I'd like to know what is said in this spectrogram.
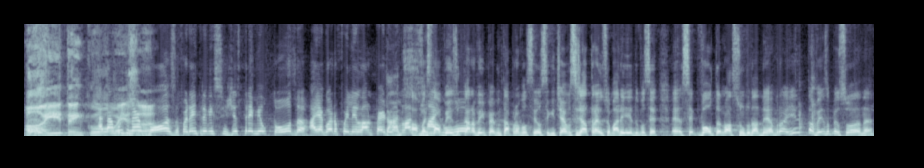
Aí tem coisa. Ela tá muito nervosa. Foi dar entrevista esses dias, tremeu toda. Aí agora foi ler lá no perto do homem lá, Ah, mas talvez o cara venha perguntar pra você o seguinte: é, você já traiu seu marido? Você é, sempre voltando ao assunto da Débora, aí talvez a pessoa, né?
